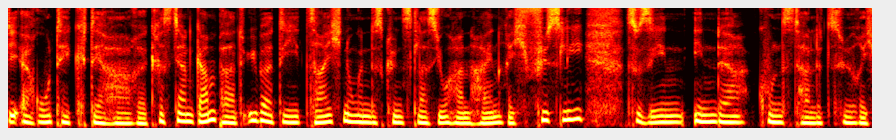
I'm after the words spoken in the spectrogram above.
Die Erotik der Haare. Christian Gampert über die Zeichnungen des Künstlers Johann Heinrich Füßli zu sehen in der Kunsthalle Zürich.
